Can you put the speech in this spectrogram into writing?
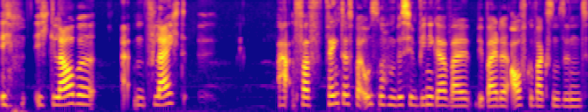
ich, ich glaube, ähm, vielleicht äh, verfängt das bei uns noch ein bisschen weniger, weil wir beide aufgewachsen sind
